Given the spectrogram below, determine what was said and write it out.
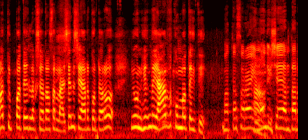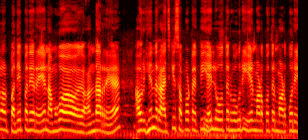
ಮತ್ತೆ ಇಪ್ಪತ್ತೈದು ಲಕ್ಷ ಅದಾವ ಸರ್. ಲೈಸೆನ್ಸ್ ಯಾರು ಕೊಟ್ಟಾರು ಇವ್ನ ಹಿಂದೆ ಯಾರ್ದು ಕುಂಬತ್ತೈತಿ ಮತ್ತ ಸರ ಇನ್ನೊಂದ್ ವಿಷಯ ಅಂತಾರ ಅವ್ರ ಪದೇ ಪದೇ ರೀ ನಮಗೂ ಅಂದಾರ್ರಿ. ಅವ್ರ ಹಿಂದೆ ರಾಜಕೀಯ ಸಪೋರ್ಟ್ ಐತಿ ಎಲ್ಲಿ ಹೋಗ್ತಾರ ಹೋಗ್ರಿ ಏನ್ ಮಾಡ್ಕೋತಾರ ಮಾಡ್ಕೋರಿ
